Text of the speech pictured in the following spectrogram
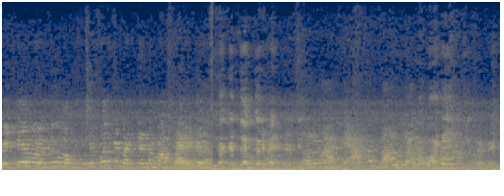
పెట్టేవాళ్ళు ఒక చివరికి పెట్టండి మా కార్యక్రమం. దగ్గర దగ్గర పెట్టండి. ఆ పేపర్ బాగా పెట్టండి.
